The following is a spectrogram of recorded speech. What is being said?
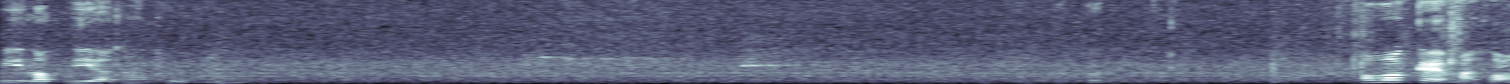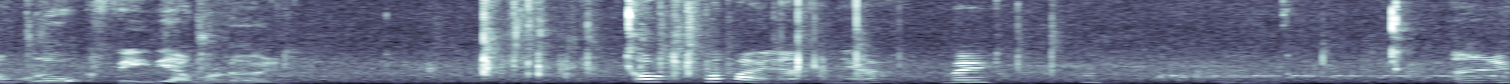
มีรสเดียวทั้งถุง เพราะว่าแกะมาสองลูกสีเดียวหมดเลยอยนะ อันเนี้ยไม่ อันนี้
